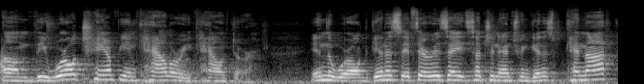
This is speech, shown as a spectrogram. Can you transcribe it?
um, the world champion calorie counter in the world, Guinness, if there is a, such an entry in Guinness, cannot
